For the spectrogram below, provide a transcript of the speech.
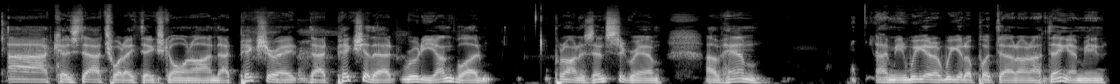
because that's what I think's going on. That picture, eh, that picture that Rudy Youngblood put on his Instagram of him. I mean, we gotta we gotta put that on our thing. I mean,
